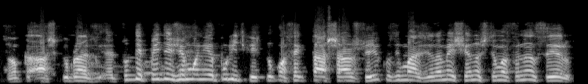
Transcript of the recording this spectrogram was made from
Então, acho que o Brasil. É, tudo depende da hegemonia política. A gente não consegue taxar os ricos, imagina mexer no sistema financeiro.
